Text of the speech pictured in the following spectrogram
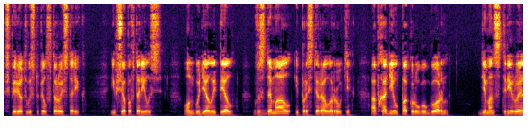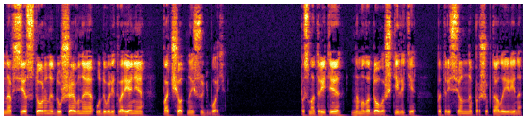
Вперед выступил второй старик, и все повторилось. Он гудел и пел, вздымал и простирал руки, обходил по кругу горн, демонстрируя на все стороны душевное удовлетворение почетной судьбой. Посмотрите на молодого Штилики, потрясенно прошептала Ирина.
